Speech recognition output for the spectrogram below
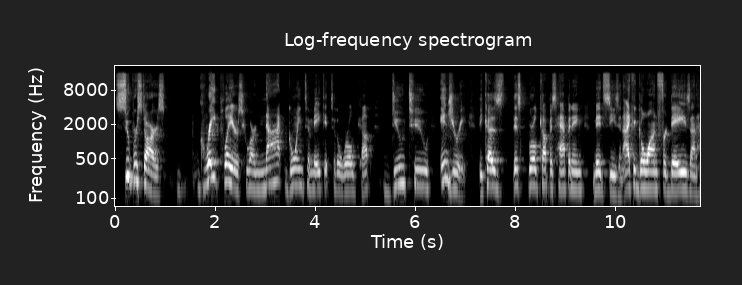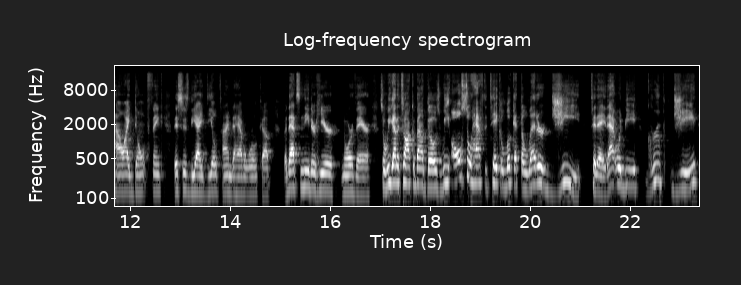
Superstars, great players who are not going to make it to the World Cup due to injury because this World Cup is happening mid-season. I could go on for days on how I don't think this is the ideal time to have a World Cup, but that's neither here nor there. So we got to talk about those. We also have to take a look at the letter G today. That would be Group G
